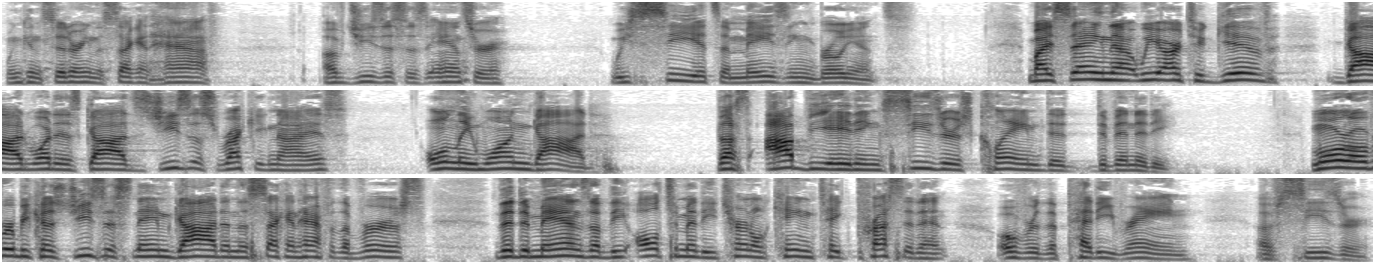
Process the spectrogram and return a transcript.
when considering the second half of Jesus' answer, we see its amazing brilliance. By saying that we are to give God what is God's, Jesus recognized only one God, thus obviating Caesar's claim to divinity. Moreover, because Jesus named God in the second half of the verse, the demands of the ultimate eternal king take precedent over the petty reign of Caesar.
